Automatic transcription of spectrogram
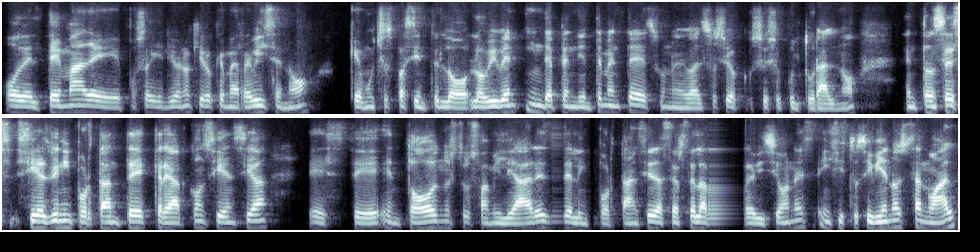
o del tema de, pues oye, yo no quiero que me revisen, ¿no? Que muchos pacientes lo, lo viven independientemente de su nivel socio, sociocultural, ¿no? Entonces, sí es bien importante crear conciencia este, en todos nuestros familiares de la importancia de hacerse las revisiones. E insisto, si bien no es anual,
